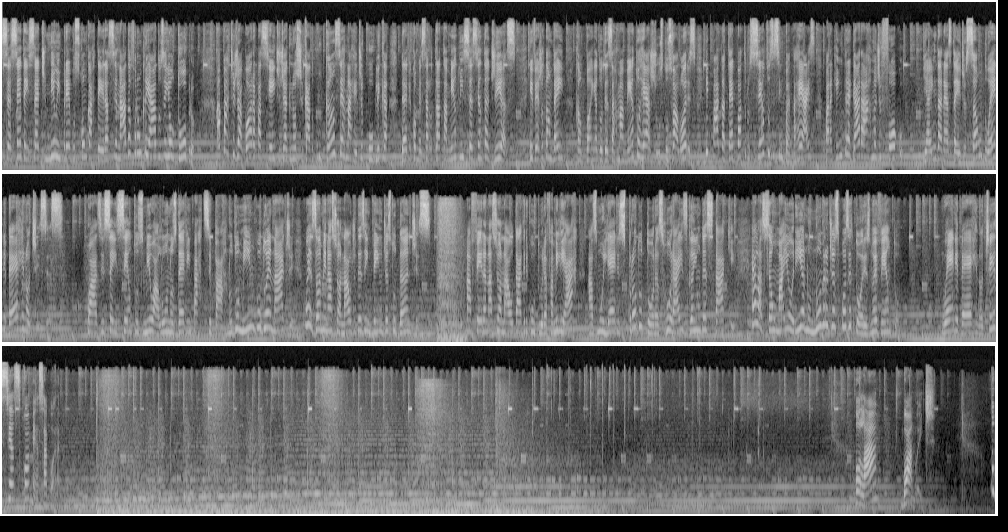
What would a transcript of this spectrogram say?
Quase 67 mil empregos com carteira assinada foram criados em outubro. A partir de agora, paciente diagnosticado com câncer na rede pública deve começar o tratamento em 60 dias. E veja também, campanha do desarmamento reajusta os valores e paga até 450 reais para quem entregar a arma de fogo. E ainda nesta edição do NBR Notícias. Quase 600 mil alunos devem participar no domingo do ENAD, o Exame Nacional de Desempenho de Estudantes. Na Feira Nacional da Agricultura Familiar, as mulheres produtoras rurais ganham destaque. Elas são maioria no número de expositores no evento. O NBR Notícias começa agora. Olá, boa noite.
